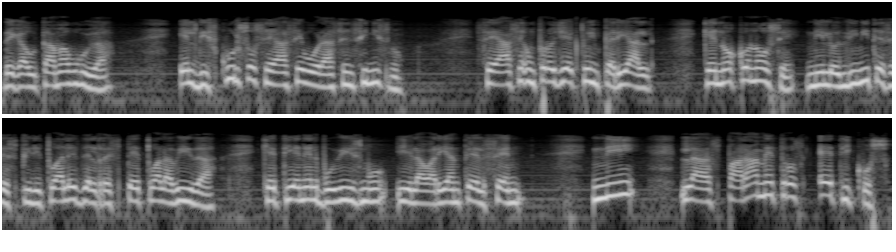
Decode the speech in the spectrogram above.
de Gautama Buda, el discurso se hace voraz en sí mismo. Se hace un proyecto imperial que no conoce ni los límites espirituales del respeto a la vida que tiene el budismo y la variante del zen, ni los parámetros éticos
